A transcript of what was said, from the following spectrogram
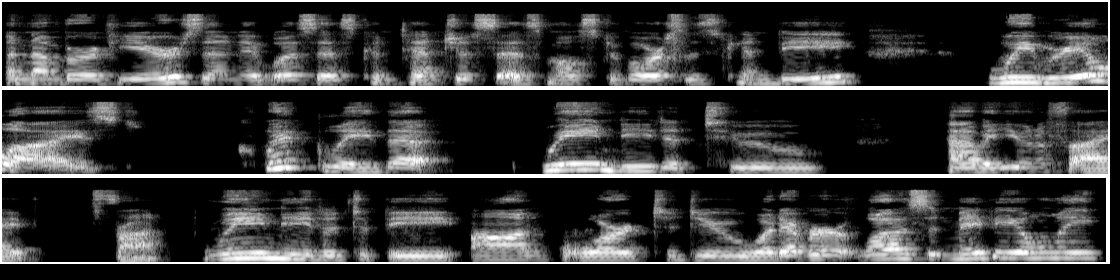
a number of years and it was as contentious as most divorces can be, we realized quickly that we needed to have a unified front. We needed to be on board to do whatever it was and maybe only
